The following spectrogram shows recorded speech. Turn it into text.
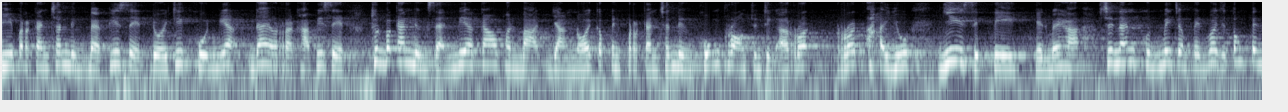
มีประกันชั้นหนึ่งแบบพิเศษ โดยที่คุณเนี่ยได้ราคาพิเศษ ทุนประกัน 1 0 0 0 0แสนเบี้ย9,000 บาท อย่างน้อยก็เป็นประกันชั้นหนึ่งคุ้มครองจนถึงอารถรถอายุ 20 ปีเห็นไหมคะ ฉะนั้นคุณไม่จำเป็นว่าจะต้องเป็น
